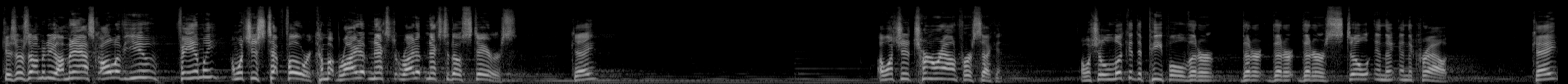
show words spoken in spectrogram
Because there's I'm gonna do. I'm gonna ask all of you, family, I want you to step forward. Come up right up next, right up next to those stairs, okay? I want you to turn around for a second. I want you to look at the people that are that are that are that are still in the in the crowd. Okay?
